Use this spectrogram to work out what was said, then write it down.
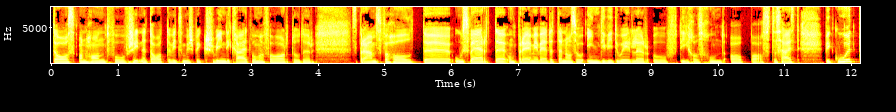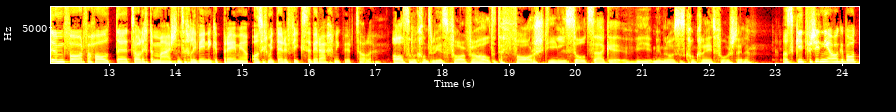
das anhand von verschiedenen Daten, wie zum Beispiel die Geschwindigkeit, wo man fährt oder das Bremsverhalten auswerten und die Prämien werden dann also individueller auf dich als Kunde angepasst. Das heißt, bei gutem Fahrverhalten zahle ich dann meistens ein bisschen weniger Prämie, als ich mit dieser fixen Berechnung würde zahlen. Also man kontrolliert das Fahrverhalten, den Fahrstil sozusagen. Wie müssen wir uns das konkret vorstellen? Also es gibt verschiedene Angebote.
